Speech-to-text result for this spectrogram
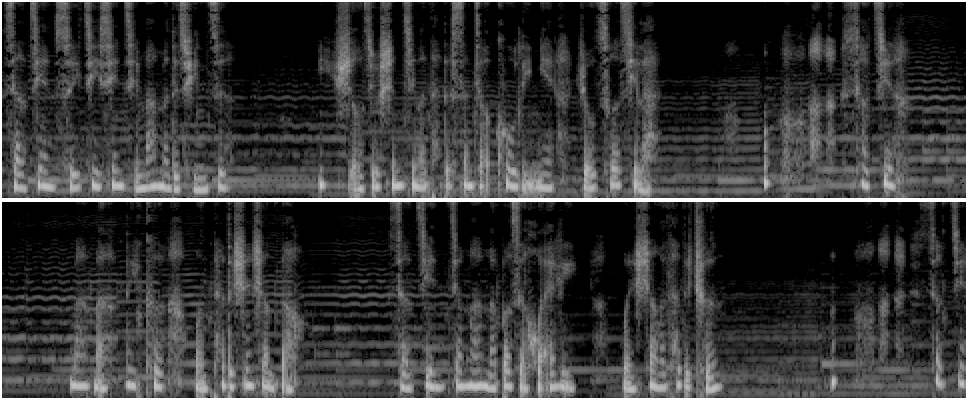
小健随即掀起妈妈的裙子，一手就伸进了她的三角裤里面揉搓起来。小健，妈妈立刻往他的身上倒。小健将妈妈抱在怀里，吻上了她的唇。小健，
